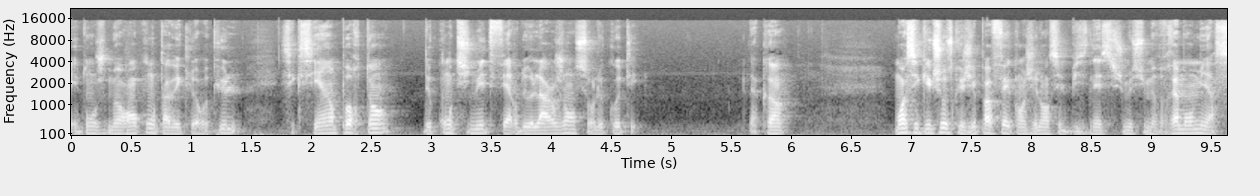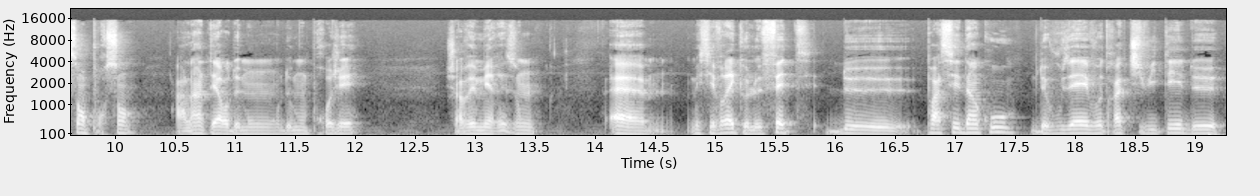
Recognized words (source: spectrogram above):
et dont je me rends compte avec le recul, c'est que c'est important de continuer de faire de l'argent sur le côté. D'accord? Moi, c'est quelque chose que j'ai pas fait quand j'ai lancé le business. Je me suis vraiment mis à 100% à l'intérieur de mon, de mon projet. J'avais mes raisons. Euh, mais c'est vrai que le fait de passer d'un coup, de vous avez votre activité de,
